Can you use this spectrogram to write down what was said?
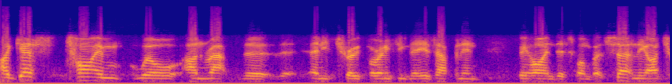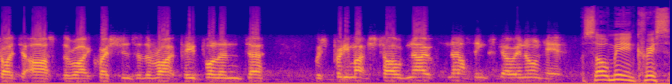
I guess time will unwrap the, the, any truth or anything that is happening behind this one. But certainly, I tried to ask the right questions of the right people and uh, was pretty much told, no, nothing's going on here. So, me and Chris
